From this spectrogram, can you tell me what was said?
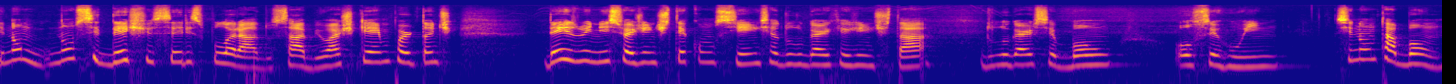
que não, não se deixe ser explorado, sabe? Eu acho que é importante desde o início a gente ter consciência do lugar que a gente tá, do lugar ser bom ou ser ruim. Se não tá bom,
